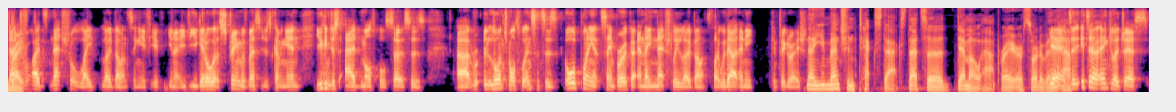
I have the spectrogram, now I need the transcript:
that Right. provides natural load, load balancing. If, if you know if you get all that stream of messages coming in, you can just add multiple services. Uh, r- launch multiple instances, all pointing at the same broker, and they naturally load balance, like without any configuration. Now you mentioned TechStacks. That's a demo app, right? Or sort of an yeah, app. it's a, it's a Angular JS,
